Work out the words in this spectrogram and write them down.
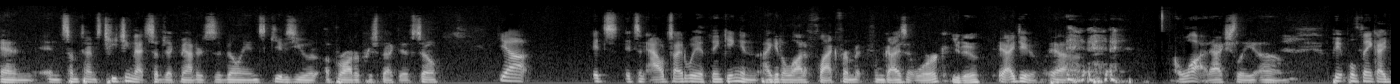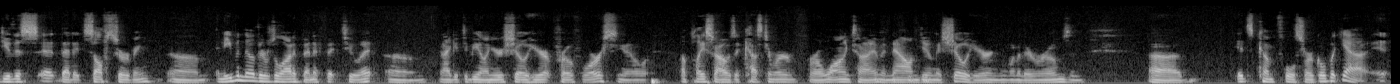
And, and sometimes teaching that subject matter to civilians gives you a, a broader perspective. So, yeah, it's, it's an outside way of thinking, and I get a lot of flack from it from guys at work. You do? Yeah, I do. Yeah, a lot actually. Um, people think I do this uh, that it's self-serving, um, and even though there's a lot of benefit to it, um, and I get to be on your show here at ProForce, you know, a place where I was a customer for a long time, and now I'm doing a show here in one of their rooms, and uh, it's come full circle. But yeah, it,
